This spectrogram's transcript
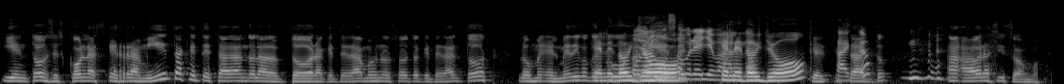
y entonces con las herramientas que te está dando la doctora, que te damos nosotros, que te dan todos los, el médico que, Que le doy yo, que le doy yo. que- Exacto. exacto. Ah, ahora sí somos.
